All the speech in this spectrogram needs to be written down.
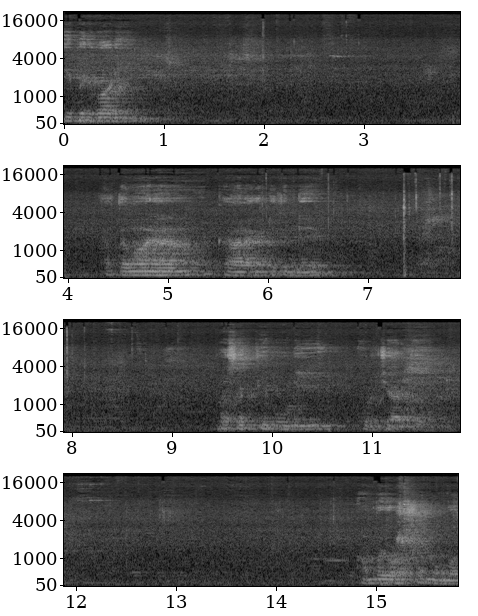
ഈ പരിപാടി വർത്തമാന കാലഘട്ടത്തിന്റെ പ്രസക്തി കൂടി കുറിച്ചേർത്തു അമ്പത് വർഷം മുമ്പ്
